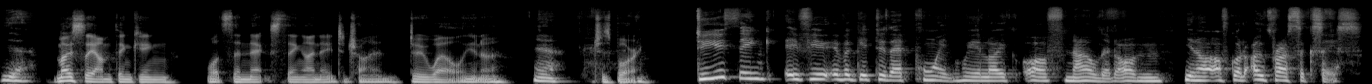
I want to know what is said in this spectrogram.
Yeah. Mostly I'm thinking, what's the next thing I need to try and do well, you know, Yeah. which is boring. Do you think if you ever get to that point where like I've nailed it, I'm you know, I've got Oprah success.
